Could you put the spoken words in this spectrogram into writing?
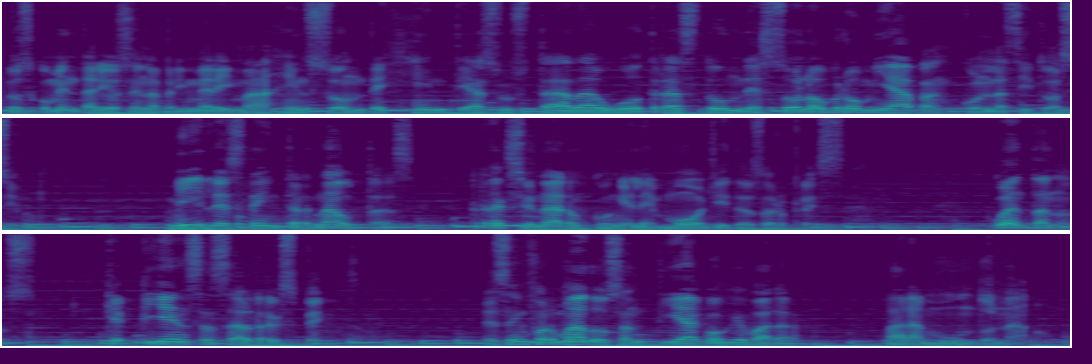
Los comentarios en la primera imagen son de gente asustada u otras donde solo bromeaban con la situación. Miles de internautas reaccionaron con el emoji de sorpresa. Cuéntanos, ¿qué piensas al respecto? Les ha informado Santiago Guevara para Mundo Now.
